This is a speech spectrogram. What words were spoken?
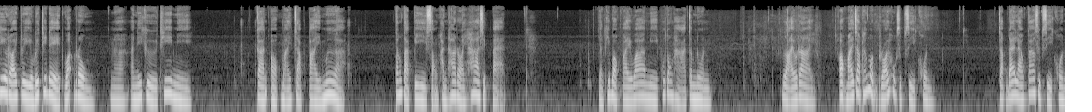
ที่ร้อยตรีฤทธิเดชวรงนะ อันนี้คือที่มี การออกหมายจับไปเมื่อ ตั้งแต่ปี 2558 อย่างที่บอกไปว่ามีผู้ต้องหาจำนวน หลายราย ออกหมายจับทั้งหมด 164 คน จับได้แล้ว 94 คน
